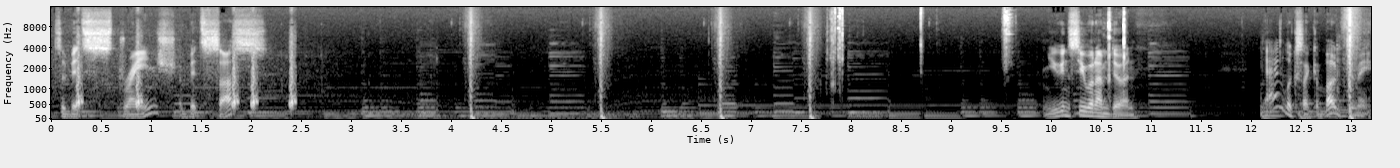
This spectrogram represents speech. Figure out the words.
It's a bit strange, a bit sus. You can see what I'm doing. That looks like a bug to me.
